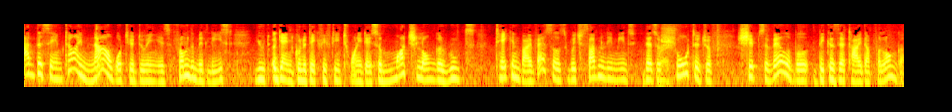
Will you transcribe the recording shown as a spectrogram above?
At the same time, now what you're doing is from the Middle East, you're again going to take 15, 20 days, so much longer routes taken by vessels, which suddenly means there's a right. shortage of ships available because they're tied up for longer.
